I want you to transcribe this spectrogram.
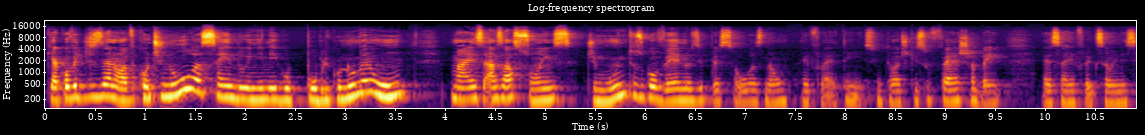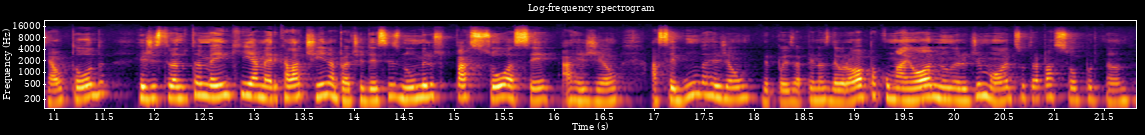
que a Covid-19 continua sendo o inimigo público número um, mas as ações de muitos governos e pessoas não refletem isso. Então, acho que isso fecha bem essa reflexão inicial toda, registrando também que a América Latina, a partir desses números, passou a ser a região, a segunda região, depois apenas da Europa, com maior número de mortes, ultrapassou, portanto,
